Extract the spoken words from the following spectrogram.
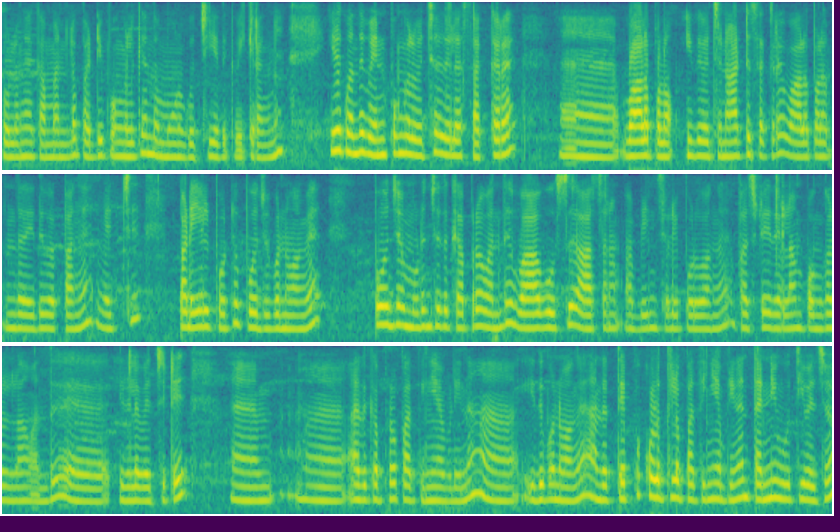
சொல்லுங்கள் கமெண்ட்டில் பட்டி பொங்கலுக்கு அந்த மூணு குச்சி எதுக்கு வைக்கிறாங்கன்னு. இதுக்கு வந்து வெண்பொங்கல் வச்சு அதில் சர்க்கரை வாழைப்பழம் இது வச்சு நாட்டு சர்க்கரை வாழைப்பழம் இந்த இது வைப்பாங்க. வச்சு படையல் போட்டு பூஜை பண்ணுவாங்க. பூஜை முடிஞ்சதுக்கப்புறம் வந்து வாவூசு ஆசனம் அப்படின்னு சொல்லி போடுவாங்க. ஃபஸ்ட்டு இதெல்லாம் பொங்கல்லாம் வந்து இதில் வச்சுட்டு அதுக்கப்புறம் பார்த்தீங்க அப்படின்னா இது பண்ணுவாங்க. அந்த தெப்ப குளத்தில் பார்த்தீங்க அப்படின்னா தண்ணி ஊற்றி வச்சா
